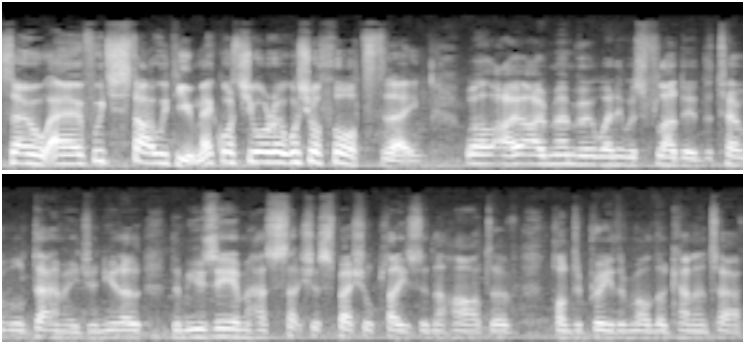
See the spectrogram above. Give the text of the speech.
So uh, if we just start with you, Mick, what's your, uh, what's your thoughts today? Well, I, I remember it when it was flooded, the terrible damage, and you know the museum has such a special place in the heart of Pontypridd and Rhondda Cynon Taf.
